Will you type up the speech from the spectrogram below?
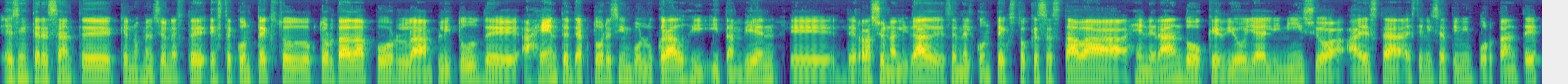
Es interesante que nos mencione este, este contexto, doctor Dada, por la amplitud de agentes, de actores involucrados y, también eh, de racionalidades en el contexto que se estaba generando o que dio ya el inicio a, esta, esta iniciativa importante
